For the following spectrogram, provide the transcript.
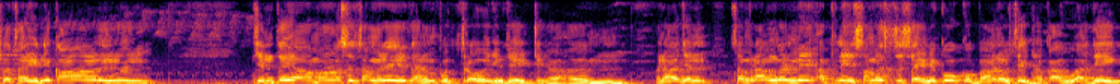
स्वसैनिकान चिंतयामास समरे धर्मपुत्रो युधिष्ठिर राजन, सम्रांगण में अपने समस्त सैनिकों को बाणों से ढका हुआ देख,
